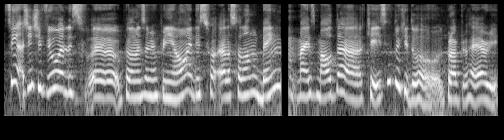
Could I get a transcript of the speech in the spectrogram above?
Sim, a gente viu eles, é, pelo menos na minha opinião, eles, elas falando bem mais mal da Casey do que do próprio Harry.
